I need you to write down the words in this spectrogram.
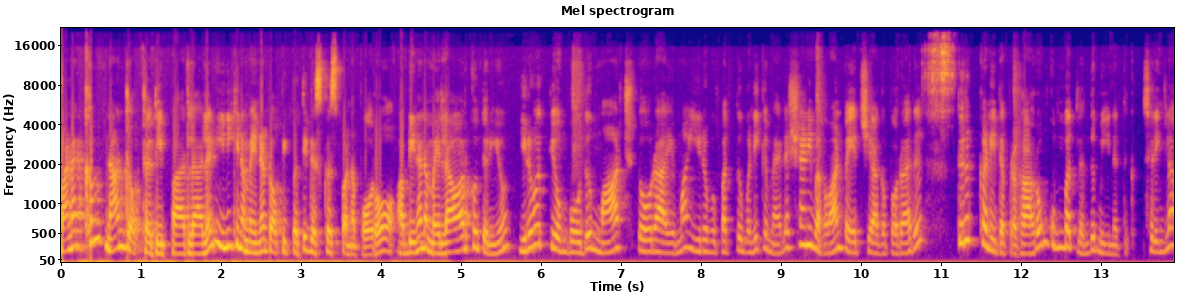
வணக்கம் நான் டாக்டர் தீபார்லாலன் இன்னைக்கு நம்ம என்ன டாபிக் பத்தி டிஸ்கஸ் பண்ண போறோம்? அப்படின்னா நம்ம எல்லாருக்கும் தெரியும் இருபத்தி ஒன்பது மார்ச் தோராயமா இரவு பத்து மணிக்கு மேல சனி பகவான் பயிற்சியாக போறாரு. திருக்கணித பிரகாரம் கும்பத்துல இருந்து மீனத்துக்கு. சரிங்களா?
